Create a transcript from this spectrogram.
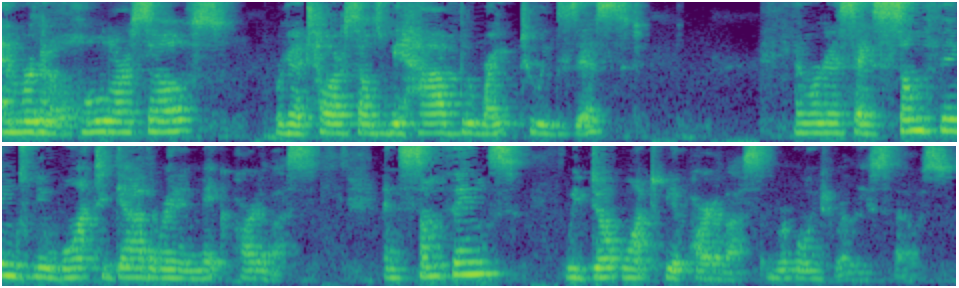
And we're going to hold ourselves. We're going to tell ourselves we have the right to exist. And we're going to say some things we want to gather in and make part of us. And some things we don't want to be a part of us. And we're going to release those.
